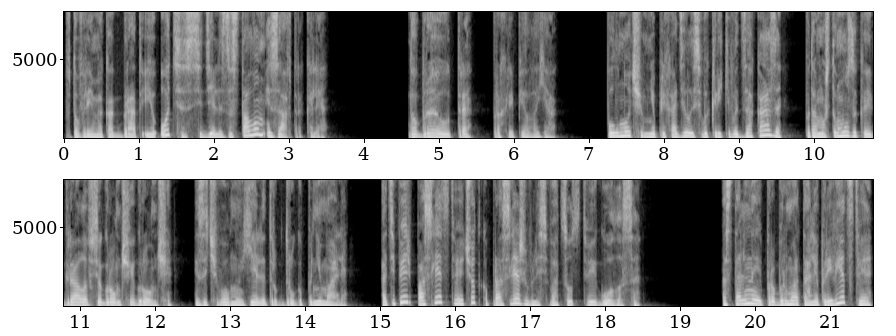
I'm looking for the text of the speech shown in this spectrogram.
в то время как брат и Отис сидели за столом и завтракали. «Доброе утро», — прохрипела я. Полночи мне приходилось выкрикивать заказы, потому что музыка играла все громче и громче, из-за чего мы еле друг друга понимали. А теперь последствия четко прослеживались в отсутствии голоса. Остальные пробормотали приветствие,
